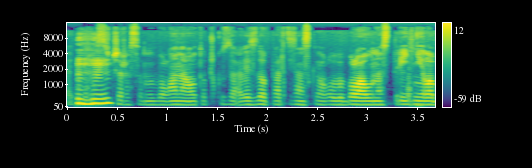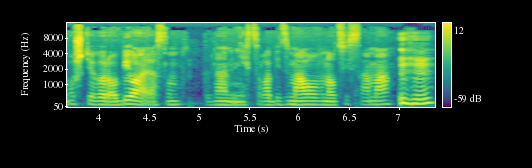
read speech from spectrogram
Aj teraz, uh-huh. Včera som bola na otočku záviesť do Partizanského, lebo bola u nás 3 dní, lebo števo robila ja som teda nechcela byť s malou v noci sama. Uh-huh.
